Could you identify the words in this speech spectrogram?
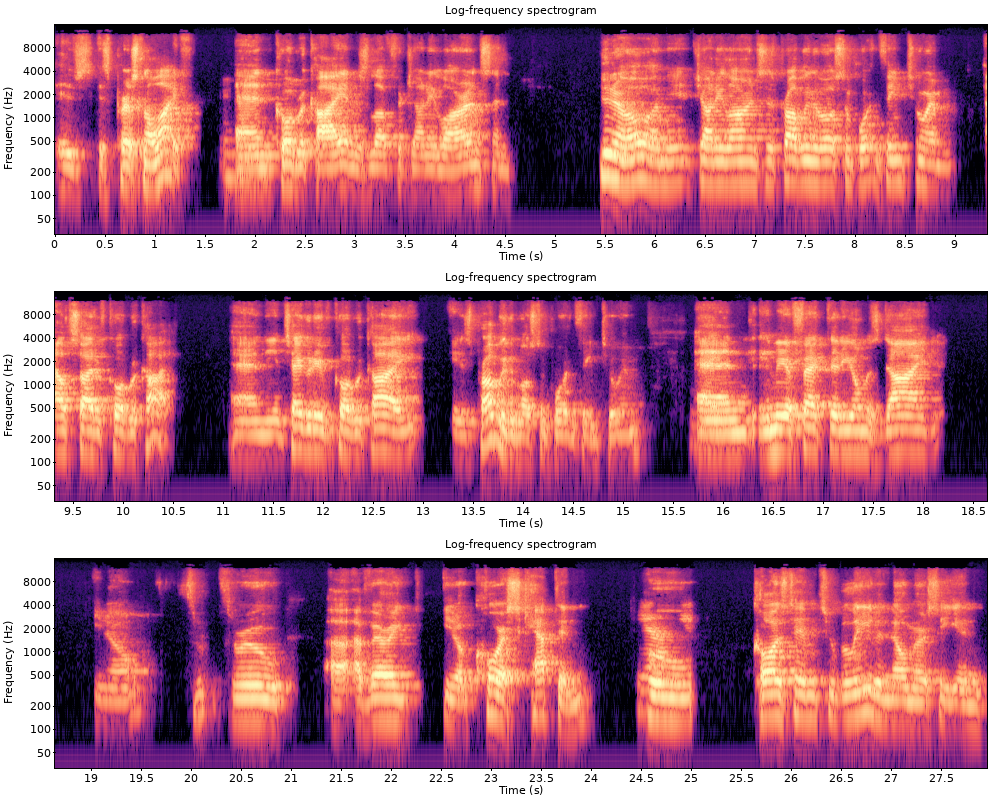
his his personal life. Mhm. and Cobra Kai and his love for Johnny Lawrence. And, you know, I mean, Johnny Lawrence is probably the most important thing to him outside of Cobra Kai. And the integrity of Cobra Kai is probably the most important thing to him. And the mere fact that he almost died, you know, th- through uh, a very, you know, coarse captain yeah. who caused him to believe in no mercy and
